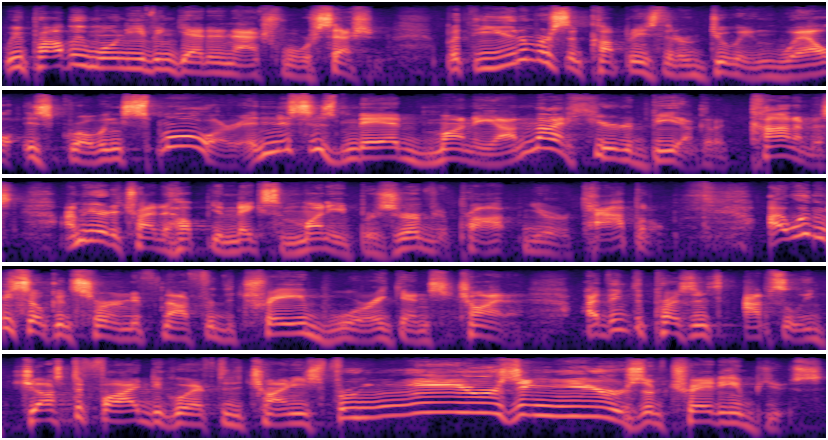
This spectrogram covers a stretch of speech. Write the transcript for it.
We probably won't even get an actual recession. But the universe of companies that are doing well is growing smaller, and this is mad money. I'm not here to be an economist. I'm here to try to help you make some money and preserve your, prop, your capital. I wouldn't be so concerned if not for the trade war against China. I think the president's absolutely justified to go after the Chinese for years and years of trading abuse.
